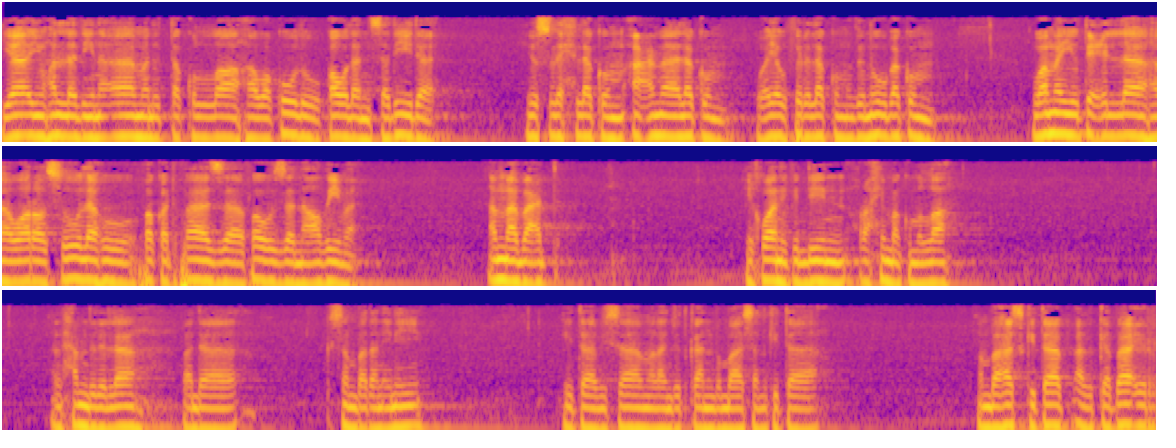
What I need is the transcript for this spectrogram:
يا أيها الذين آمنوا اتقوا الله وقولوا قولا سديدا يصلح لكم أعمالكم ويغفر لكم ذنوبكم ومن يطع الله ورسوله فقد فاز فوزا عظيما. أما بعد إخواني في الدين رحمكم الله Alhamdulillah pada kesempatan ini kita bisa melanjutkan pembahasan kita membahas kitab Al-Kabair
